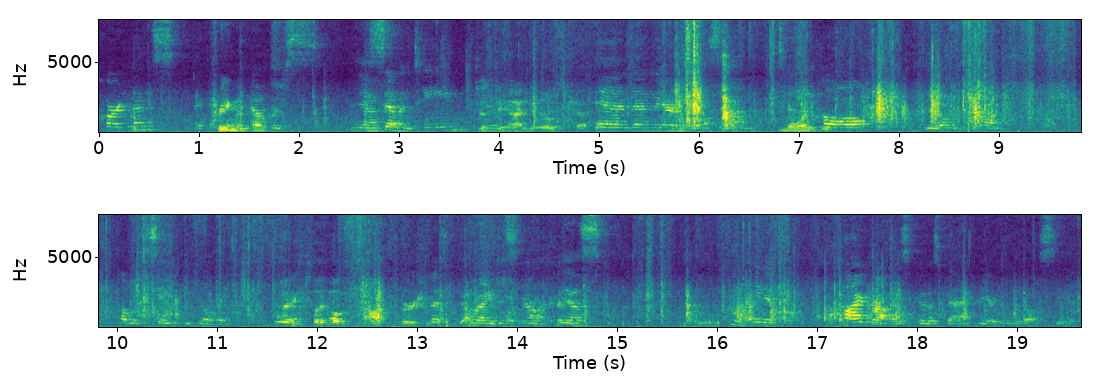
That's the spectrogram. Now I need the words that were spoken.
apartments. I think Freeman they're House. numbers yeah. Seventeen. Just behind the old chapel. And then there is, um, Tilly Hall, the old, um, public safety building. Well, I think Tilly Hall is not the version. But, that Elm right, Street's it's on. not, but Yeah. it's, I mean, if a high rise goes back there, we would all see it.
